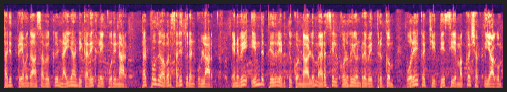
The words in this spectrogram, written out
சஜித் பிரேமதாசவுக்கு நையாண்டி கதைகளை கூறினார். தற்போது அவர் சஜித்துடன் உள்ளார். எனவே எந்த தேர்தல் எடுத்துக்கொண்டாலும் அரசியல் கொள்கையொன்றை வைத்திருக்கும் ஒரே கட்சி தேசிய மக்கள் சக்தியாகும்.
